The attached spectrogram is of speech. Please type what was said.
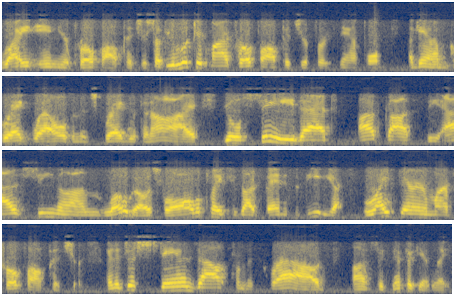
right in your profile picture. So if you look at my profile picture, for example, again, I'm Greg Wells and it's Greg with an I, you'll see that I've got the as seen on logos for all the places I've been in the media right there in my profile picture. And it just stands out from the crowd uh, significantly.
